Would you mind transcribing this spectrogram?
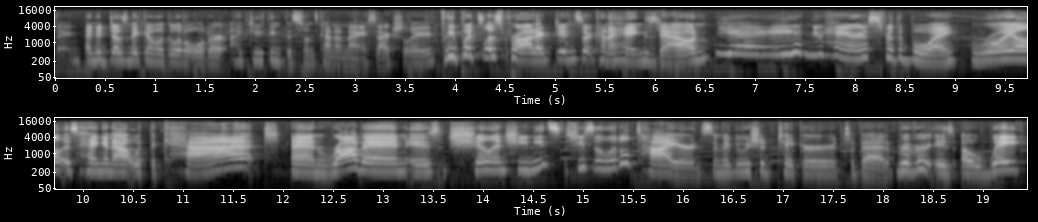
thing. And it does make him look a little older. I do think this one's kind of nice actually. He puts less product in so it kind of hangs down. Yay, new hairs for the boy. Royal is hanging out with the cat and Robin is chilling. She needs, she's a little tired. So maybe we should take her to bed. River is awake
